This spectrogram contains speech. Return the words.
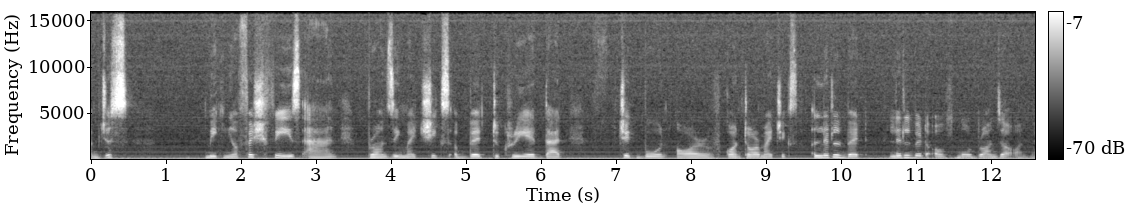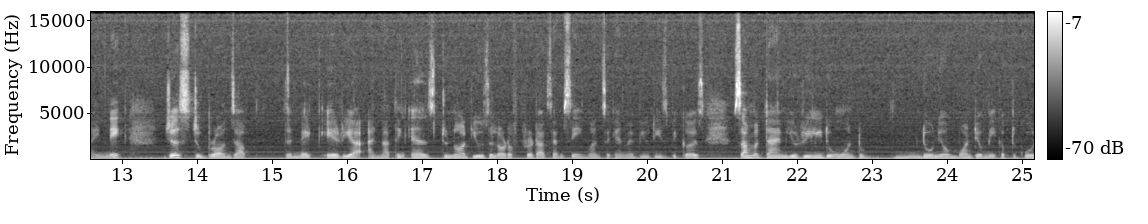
I'm just making a fish face and bronzing my cheeks a bit to create that cheekbone or contour my cheeks a little bit little bit of more bronzer on my neck just to bronze up the neck area and nothing else do not use a lot of products. I'm saying once again my beauties because summertime you really don't want to don't you want your makeup to go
